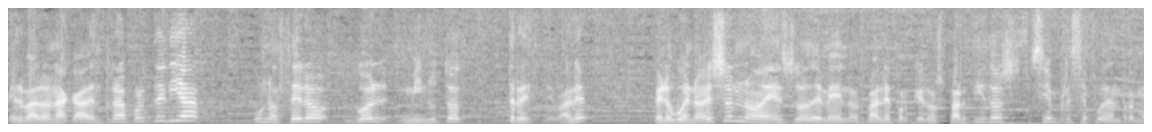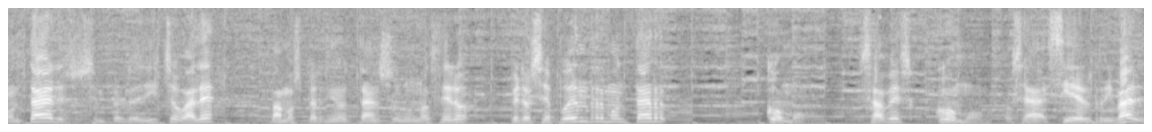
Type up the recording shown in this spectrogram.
el balón acaba dentro de la portería, 1-0, gol, minuto 13, ¿vale? Pero bueno, eso no es lo de menos, ¿vale? Porque los partidos siempre se pueden remontar, eso siempre lo he dicho, ¿vale? Vamos perdiendo tan solo 1-0, pero se pueden remontar cómo. ¿Sabes cómo? O sea, si el rival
